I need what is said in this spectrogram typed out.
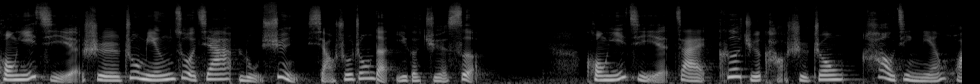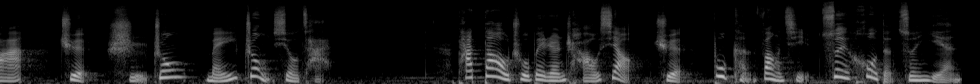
孔乙己是著名作家鲁迅小说中的一个角色。孔乙己在科举考试中耗尽年华，却始终没中秀才。他到处被人嘲笑，却。不肯放弃最后的尊严，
